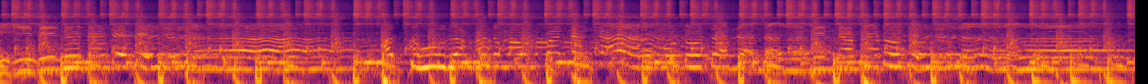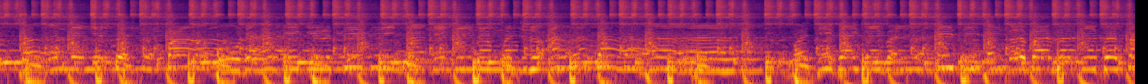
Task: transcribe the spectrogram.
ನೀರಿನು ನಡೆದಿಲ್ಲ ಹತ್ತೂರ ಹನುಮಪ್ಪನಂಗಾರ ಮುಡುದನ ನಿನ್ನ ಬಿಡುದಿಲ್ಲ ಶಾಲೆಯ ತುಂಬ ಉಡಾಡಿ ಗಿಳಿಸಿದ್ದಿ ನನಗಿನ ಮಜ್ರು ಅಂತ ಮಜಿದಾಗಿ ಬಂದಿದ್ದಿ ಮಂಗಳವಾರ ದಿವಸ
